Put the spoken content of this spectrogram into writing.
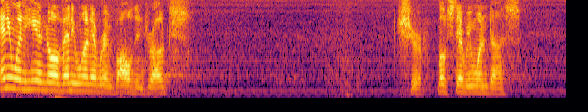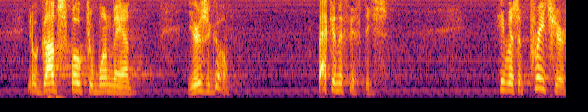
Anyone here know of anyone ever involved in drugs? Sure, most everyone does. You know, God spoke to one man years ago back in the 50s. He was a preacher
